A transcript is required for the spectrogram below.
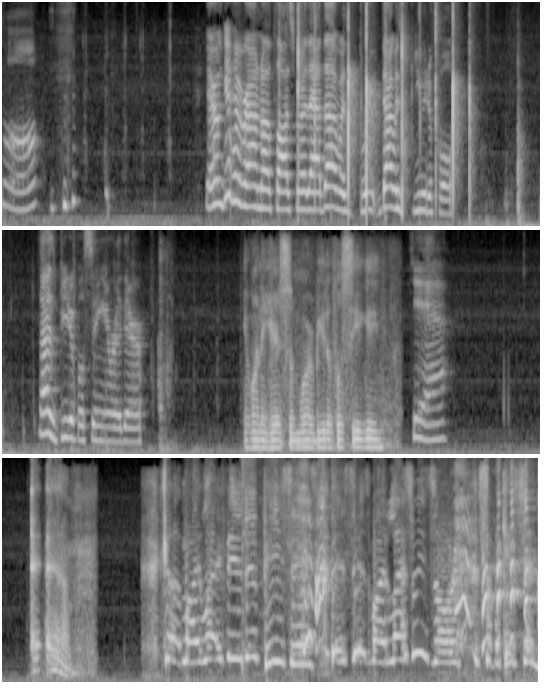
Aww. yeah, we'll give him a round of applause for that. That was bru- that was beautiful. That was beautiful singing right there. You want to hear some more beautiful singing? Yeah. Ahem. Cut my life into pieces. this is my last resort. Suffocation,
